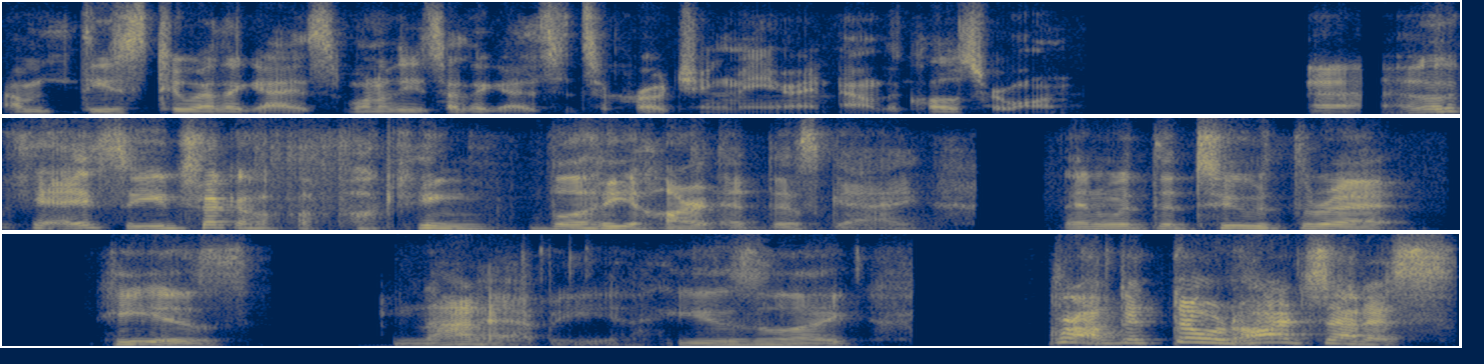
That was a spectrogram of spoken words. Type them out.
I'm these two other guys. One of these other guys that's approaching me right now, the closer one. Uh, okay, so you chuck a, a fucking bloody heart at this guy, and with the two threat, he is not happy. He's like, "Grog, they're throwing hearts at us,"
